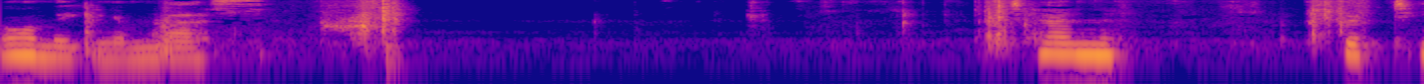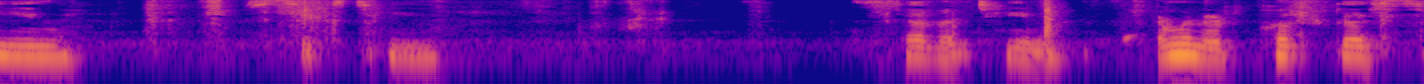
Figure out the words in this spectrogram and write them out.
Oh, I'm making a mess. 10, 15, 16, 17. I'm going to put this,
